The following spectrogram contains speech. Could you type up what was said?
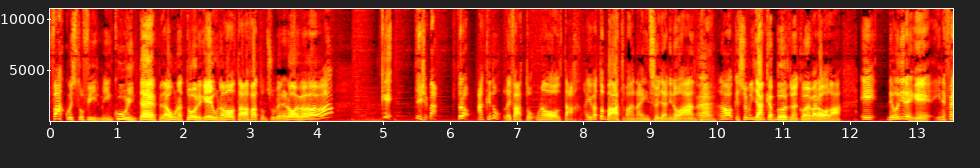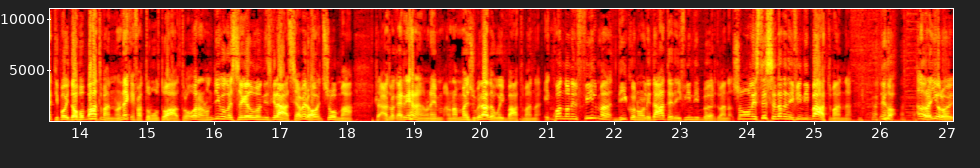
fa questo film in cui interpreta un attore che una volta aveva fatto un supereroe, bla bla bla, che dice, ma però anche tu l'hai fatto una volta, hai fatto Batman all'inizio degli anni 90, Eh. no? che somiglia anche a Birdman come parola. E devo dire che in effetti poi dopo Batman non è che hai fatto molto altro. Ora non dico che sei caduto in disgrazia, però insomma, cioè, la tua carriera non, è- non ha mai superato quei Batman. E quando nel film dicono le date dei film di Birdman, sono le stesse date dei film di Batman. Dico, allora io lo-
